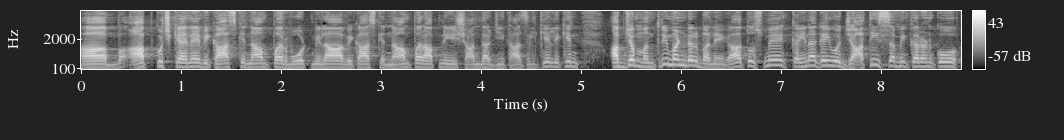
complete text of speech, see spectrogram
आप कुछ कह विकास के नाम पर वोट मिला, विकास के नाम पर आपने ये शानदार जीत हासिल की, लेकिन अब जब मंत्रिमंडल बनेगा तो उसमें कहीं ना कहीं वो जाति समीकरण को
